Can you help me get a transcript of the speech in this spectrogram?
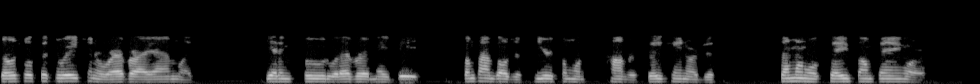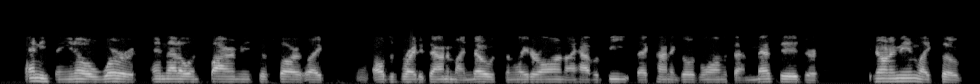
social situation or wherever I am, like getting food, whatever it may be. Sometimes I'll just hear someone's conversation or just someone will say something or anything, you know, a word, and that'll inspire me to start like I'll just write it down in my notes, and later on I have a beat that kind of goes along with that message, or you know what I mean? Like so,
